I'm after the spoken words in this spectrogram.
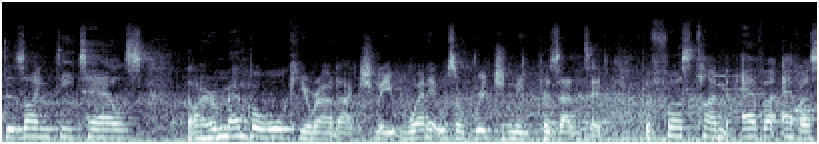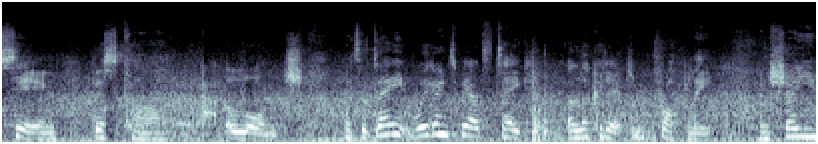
design details that I remember walking around actually when it was originally presented. The first time ever, ever seeing this car at the launch. Well, today we're going to be able to take a look at it properly and show you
